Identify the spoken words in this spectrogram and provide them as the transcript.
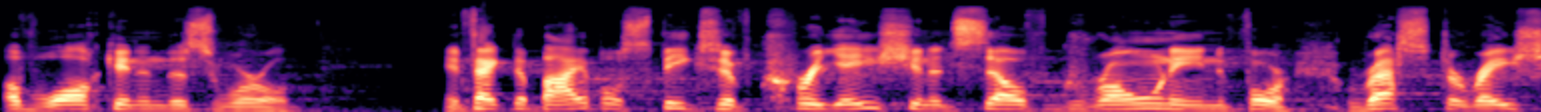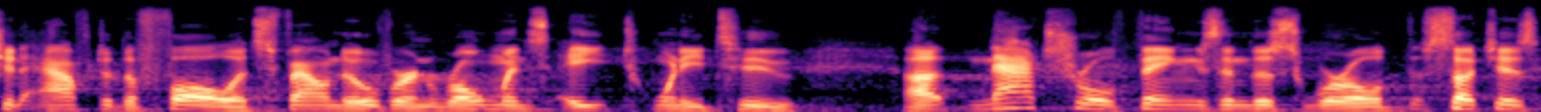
of walking in this world. In fact, the Bible speaks of creation itself groaning for restoration after the fall. It's found over in Romans 8 22 uh, natural things in this world, such as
